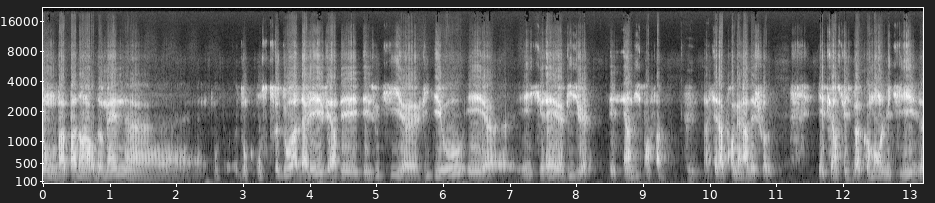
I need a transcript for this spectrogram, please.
on ne va pas dans leur domaine. Donc, donc, on se doit d'aller vers des, outils vidéo et, et je dirais visuels. C'est indispensable. Ça, c'est la première des choses. Et puis ensuite, bah, comment on l'utilise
